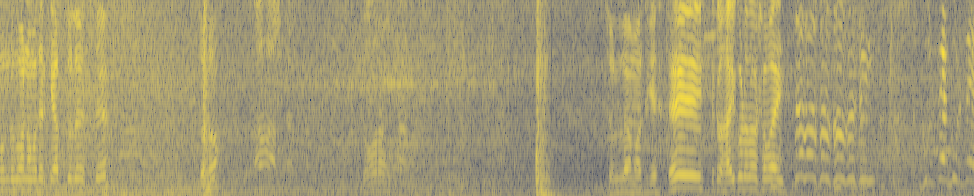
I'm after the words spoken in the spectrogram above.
বন্ধুগণ আমাদের ক্যাব চলে এসছে। চলো। চললাম আজকে। এই একটু হাই করে দাও সবাই। ঘুরতে ঘুরতে।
